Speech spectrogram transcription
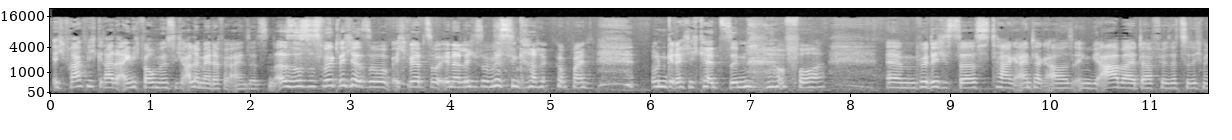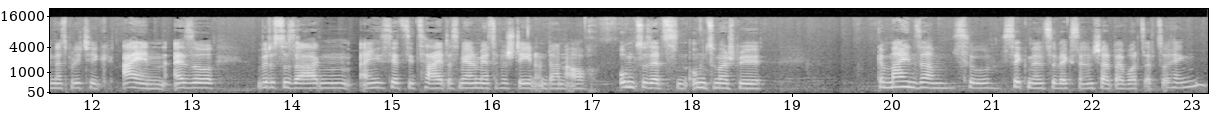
ich frage mich gerade eigentlich, warum wir uns nicht alle mehr dafür einsetzen. Also es ist wirklich so, ich werde so innerlich so ein bisschen gerade, kommt mein Ungerechtigkeitssinn hervor. Ähm, für dich ist das Tag ein, Tag aus irgendwie Arbeit, dafür setzt du dich mit der Politik ein. Also würdest du sagen, eigentlich ist jetzt die Zeit, das mehr und mehr zu verstehen und dann auch umzusetzen, um zum Beispiel gemeinsam zu Signal zu wechseln, anstatt bei WhatsApp zu hängen?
